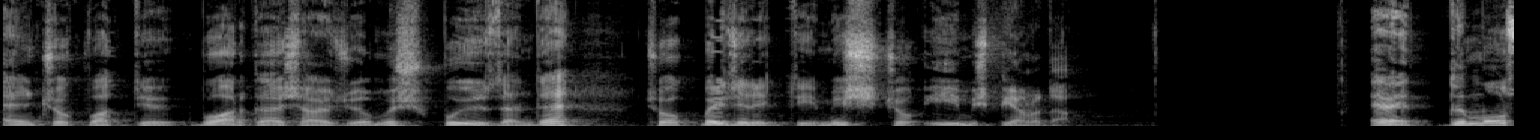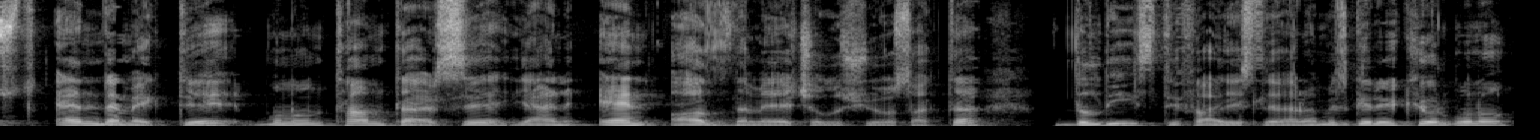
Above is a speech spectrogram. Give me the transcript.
en çok vakti bu arkadaş harcıyormuş. Bu yüzden de çok becerikliymiş, çok iyiymiş piyanoda. Evet, the most en demekti. Bunun tam tersi yani en az demeye çalışıyorsak da the least ifadesiyle vermemiz gerekiyor bunu.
